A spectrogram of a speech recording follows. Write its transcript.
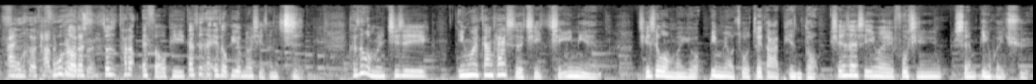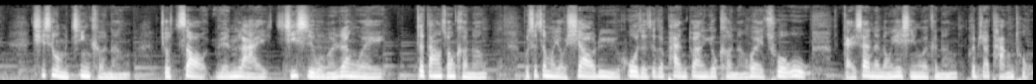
符合他的符合的，就是他的 SOP，但是那 SOP 又没有写成纸。可是我们其实因为刚开始的前前一年，其实我们有并没有做最大的变动。先生是因为父亲生病回去，其实我们尽可能就照原来，即使我们认为这当中可能不是这么有效率，或者这个判断有可能会错误，改善的农业行为可能会比较唐突。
